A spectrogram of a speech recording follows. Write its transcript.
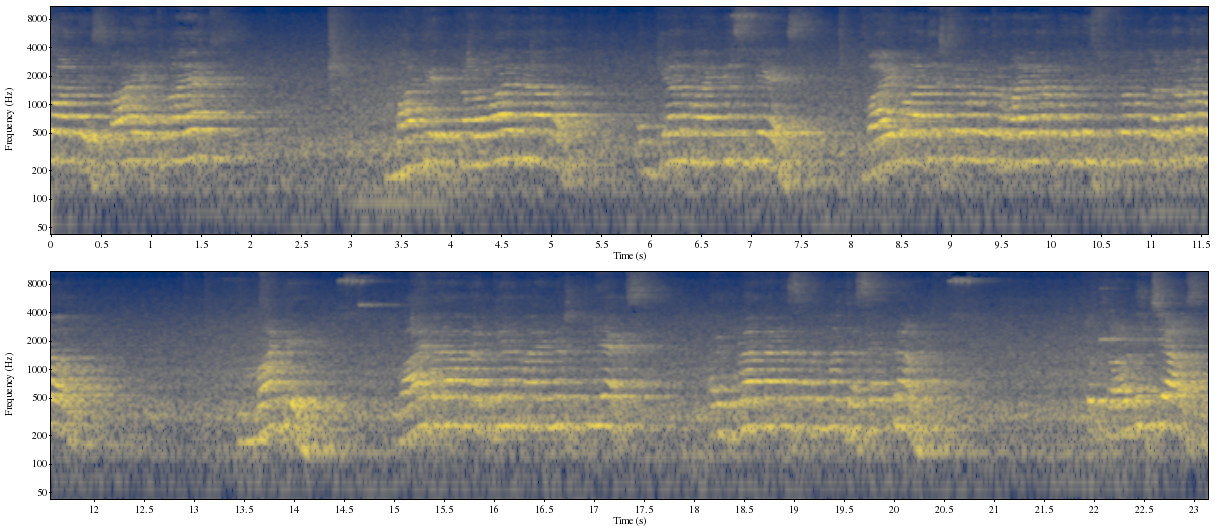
44 y અથવા x માટે 3y બરાબર 11 2x y નો આદેશ લેવાનો એટલે y વાળા પદને સૂત્રનો કર્તા બનાવવાનો માટે y બરાબર 11 2x અને ગુણાકારના સંબંધમાં જશે 3 તો 3 નીચે આવશે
